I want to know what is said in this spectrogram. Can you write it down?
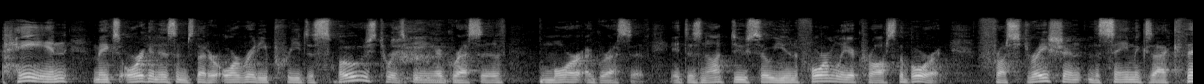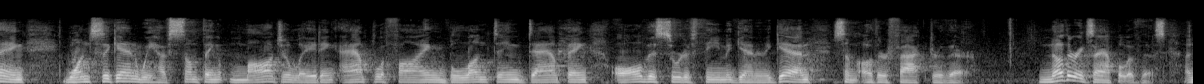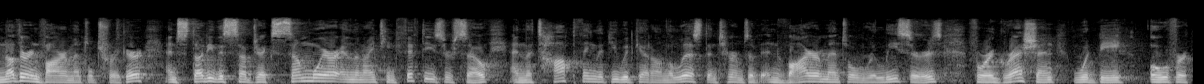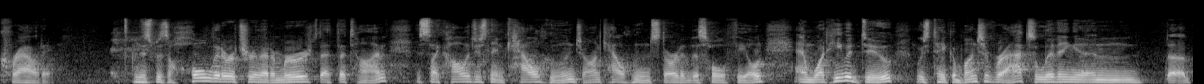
Pain makes organisms that are already predisposed towards being aggressive more aggressive. It does not do so uniformly across the board. Frustration, the same exact thing. Once again, we have something modulating, amplifying, blunting, damping, all this sort of theme again and again, some other factor there. Another example of this, another environmental trigger, and study the subject somewhere in the 1950s or so, and the top thing that you would get on the list in terms of environmental releasers for aggression would be overcrowding. And this was a whole literature that emerged at the time. A psychologist named Calhoun, John Calhoun, started this whole field. And what he would do was take a bunch of rats living in uh,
